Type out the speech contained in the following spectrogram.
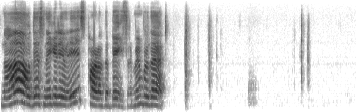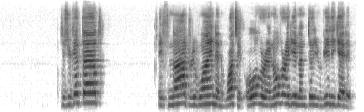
Now this negative is part of the base. Remember that. Did you get that? If not, rewind and watch it over and over again until you really get it.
